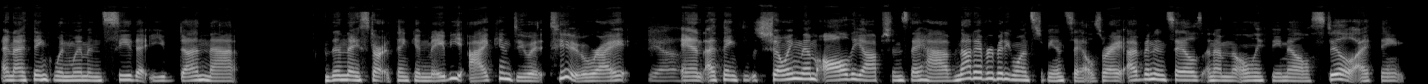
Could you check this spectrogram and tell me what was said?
And I think when women see that you've done that, then they start thinking maybe I can do it too, right? Yeah. And I think showing them all the options they have. Not everybody wants to be in sales, right? I've been in sales and I'm the only female still, I think,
